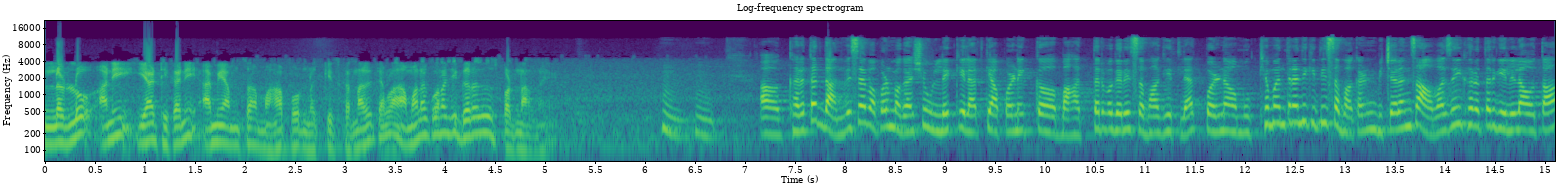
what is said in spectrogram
लढलो आणि या ठिकाणी आम्ही आमचा महापौर नक्कीच करणार आहे. त्यामुळे आम्हाला कोणाची गरजच पडणार नाही. खरं तर दानवे साहेब आपण मगाशी उल्लेख केलात की आपण एक बहात्तर वगैरे सभा घेतल्यात पण मुख्यमंत्र्यांनी किती सभा? कारण बिचाऱ्यांचा आवाजही खरं तर गेलेला होता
